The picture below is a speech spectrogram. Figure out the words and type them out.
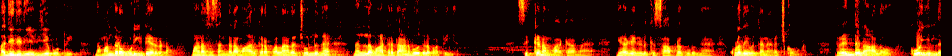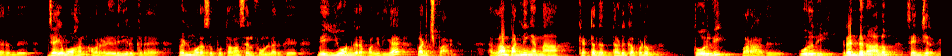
அதிதி தேவியே போற்றி. இந்த மந்திரம் ஓடிக்கிட்டே இருக்கட்டும். மனசு சங்கடமாக இருக்கிறப்பெல்லாம் அதை சொல்லுங்கள் நல்ல மாற்றத்தை அனுபவத்தில் பார்ப்பீங்க. சிக்கனம் பார்க்காம ஏழைகளுக்கு சாப்பிட கொடுங்க. குலதெய்வத்தை நினச்சிக்கோங்க. ரெண்டு நாளும் கோயிலில் இருந்து ஜெயமோகன் அவர்கள் எழுதியிருக்கிற வெண்முரசு புத்தகம் செல்ஃபோனில் இருக்குது வெய்யோங்கிற பகுதியை படித்து பாருங்கள் அதெல்லாம் பண்ணிங்கன்னா கெட்டது தடுக்கப்படும். தோல்வி வராது. உறுதி. ரெண்டு நாளும் செஞ்சிருங்க.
